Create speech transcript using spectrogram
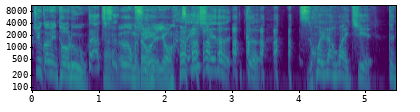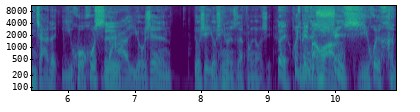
据官员透露，对啊，就是我们都会用。这一些的一个，只会让外界更加的疑惑，或是大家有些人有些有心人是在放消息，对，会变成讯息会很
